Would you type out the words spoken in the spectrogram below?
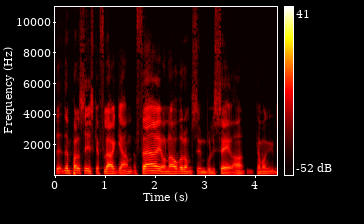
den palestinska flaggan, färgerna och vad de symboliserar. Kan man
